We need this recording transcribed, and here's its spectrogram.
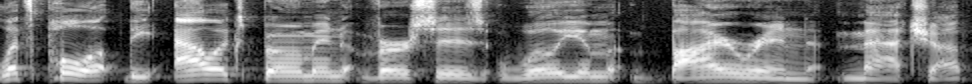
Let's pull up the Alex Bowman versus William Byron matchup.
